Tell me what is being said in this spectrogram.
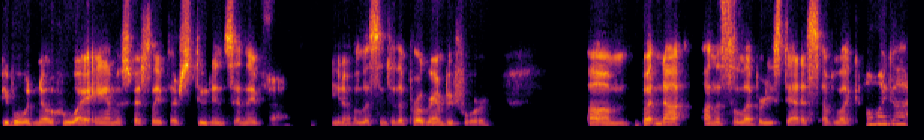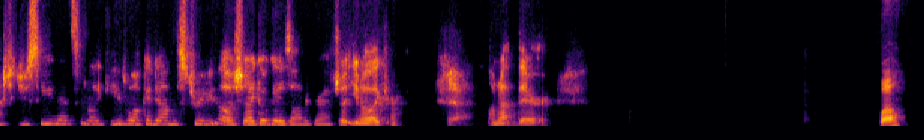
people would know who I am, especially if they're students and they've Yeah. you know listened to the program before um, but not on the celebrity status of like, oh my gosh, did you see that's like he's walking down the street? Oh, should I go get his autograph? Should, you know, like yeah. I'm not there. Well,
